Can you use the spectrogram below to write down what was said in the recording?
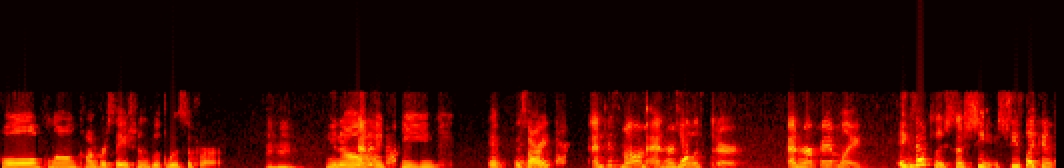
full blown conversations with lucifer hmm you know And and he it, sorry And his mom and her Yeah. solicitor and her family. Exactly. So she she's like an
